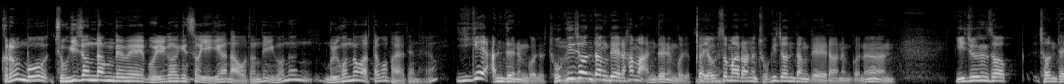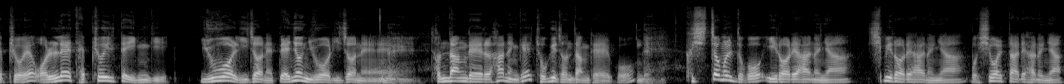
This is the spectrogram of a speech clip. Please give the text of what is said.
그럼 뭐 조기 전당대회 뭐 일각에서 얘기가 나오던데 이거는 물 건너갔다고 봐야 되나요? 이게 안 되는 거죠. 조기 음. 전당대회를 하면 안 되는 거죠. 그러니까 네. 여기서 말하는 조기 전당대회라는 거는 이준석 전 대표의 원래 대표일 때 임기 6월 이전에 내년 6월 이전에 네. 전당대회를 하는 게 조기 전당대회고 네. 그 시점을 두고 1월에 하느냐 11월에 하느냐 뭐 10월 달에 하느냐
